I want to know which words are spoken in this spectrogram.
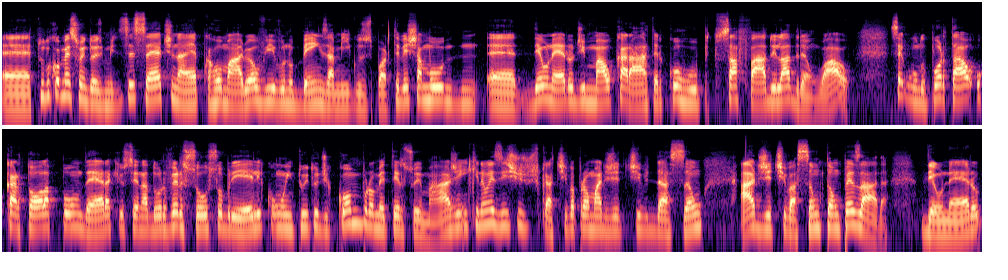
É, tudo começou em 2017, na época Romário, ao vivo no Bens Amigos Sport TV, chamou é, Nero de mau caráter, corrupto, safado e ladrão. Uau! Segundo o portal, o Cartola pondera que o senador versou sobre ele com o intuito de comprometer sua imagem e que não existe justificativa para uma adjetivação, adjetivação tão pesada. Del Nero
